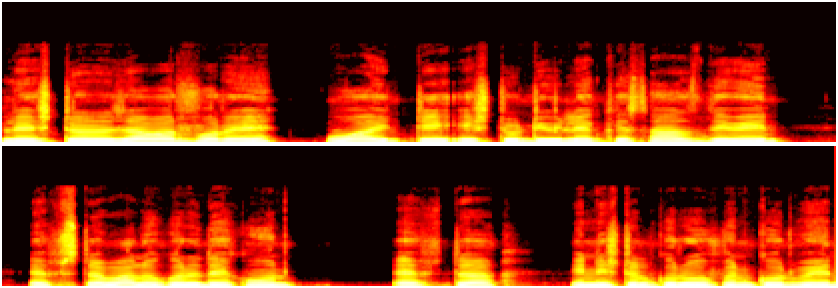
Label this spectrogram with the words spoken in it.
প্লে স্টোরে যাওয়ার পরে ওয়াইটি স্টুডিও লিখে সার্চ দিবেন, অ্যাপসটা ভালো করে দেখুন, অ্যাপসটা ইনস্টল করে ওপেন করবেন।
